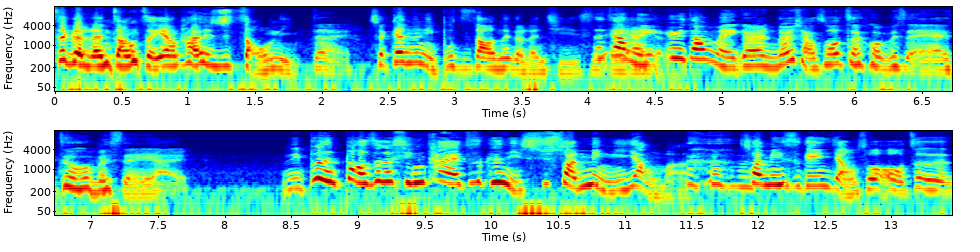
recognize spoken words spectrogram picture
这个人长怎样，他会去找你。对，所以跟着你不知道那个人其实是。这样你遇到每个人，你都会想说，这会不会是 AI？这会不会是 AI？你不能抱这个心态，就是跟你去算命一样嘛。算命是跟你讲说，哦，这个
